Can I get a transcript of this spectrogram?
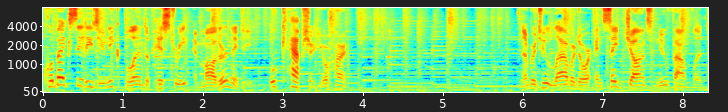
Quebec City's unique blend of history and modernity will capture your heart. Number 2 Labrador and St. John's, Newfoundland.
